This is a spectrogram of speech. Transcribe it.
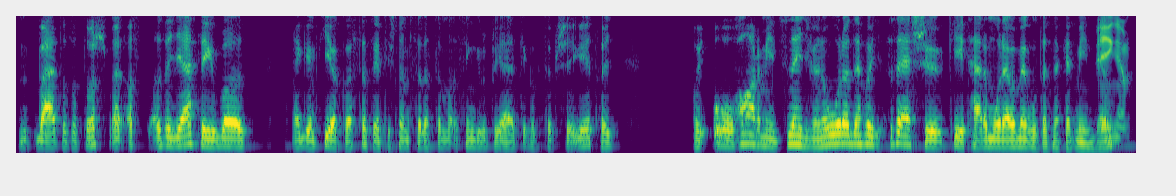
változatos, mert az, az egy játékban engem kiakaszt, ezért is nem szeretem a single player játékok többségét, hogy hogy ó, 30-40 óra, de hogy az első két-három órában megmutat neked mindent. Igen.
